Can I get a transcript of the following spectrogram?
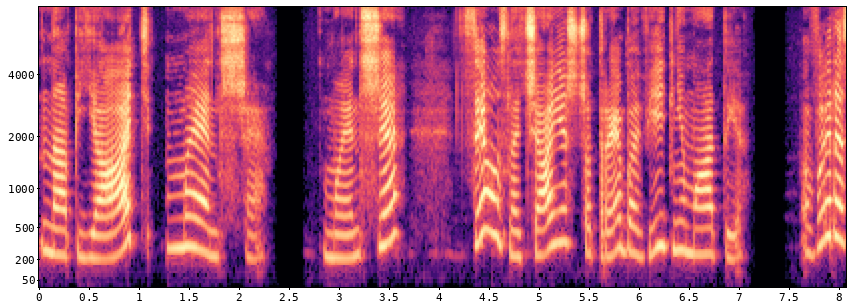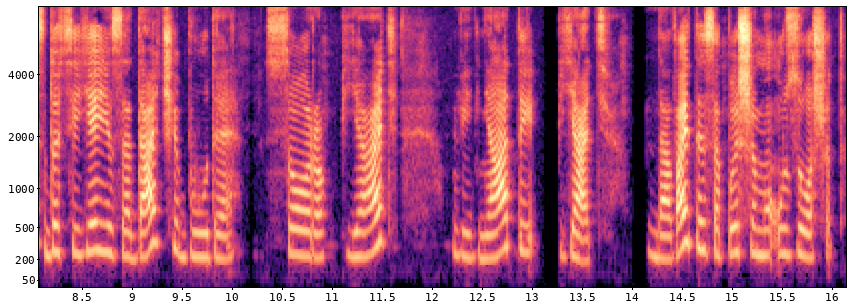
на 5 менше. Менше це означає, що треба віднімати. Вираз до цієї задачі буде 45 відняти 5. Давайте запишемо у зошит.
